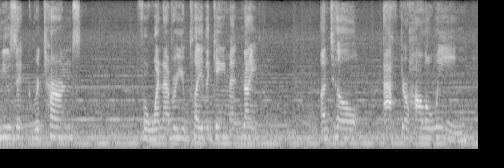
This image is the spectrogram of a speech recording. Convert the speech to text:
music returns for whenever you play the game at night until after Halloween.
